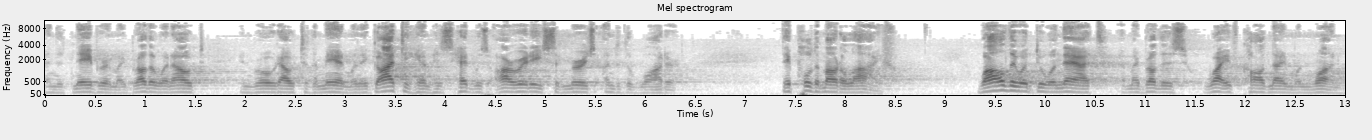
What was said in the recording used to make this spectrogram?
and the neighbor and my brother went out and rowed out to the man. When they got to him, his head was already submerged under the water. They pulled him out alive. While they were doing that, my brother's wife called 911,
